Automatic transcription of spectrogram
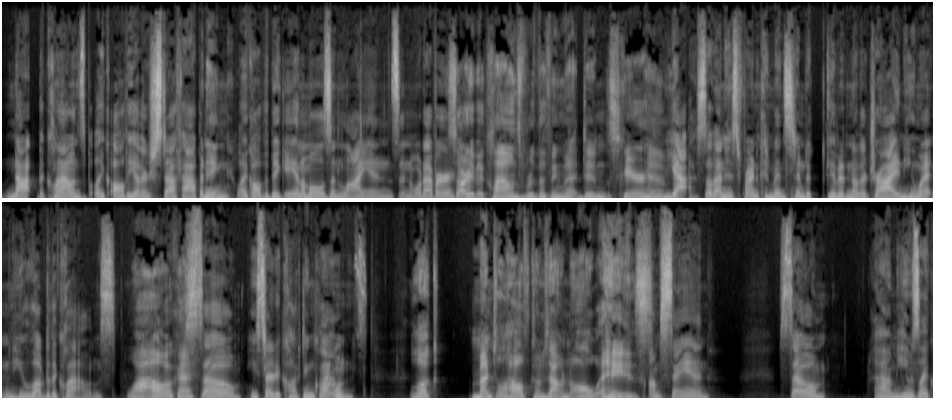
not the clowns but like all the other stuff happening, like all the big animals and lions and whatever. Sorry, the clowns were the thing that didn't scare him. yeah, so then his friend convinced him to give it another try and he went and he loved the clowns. Wow. Okay. So he started collecting clowns. Look, mental health comes out in all ways. I'm saying. So um, he was like,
